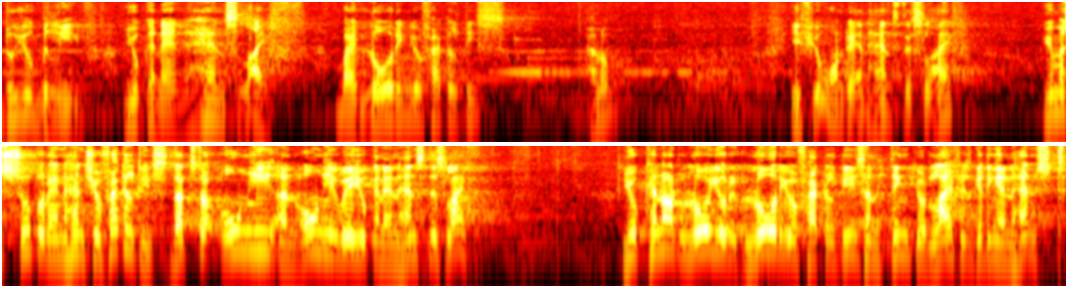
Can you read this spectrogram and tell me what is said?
Do you believe you can enhance life by lowering your faculties? Hello? If you want to enhance this life, you must super enhance your faculties. That's the only and only way you can enhance this life. You cannot lower your, lower your faculties and think your life is getting enhanced.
